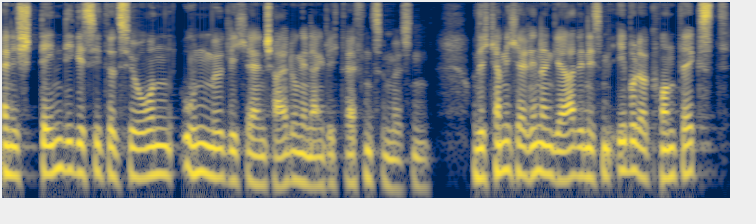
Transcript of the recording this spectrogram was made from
eine ständige Situation, unmögliche Entscheidungen eigentlich treffen zu müssen. Und ich kann mich erinnern, gerade in diesem Ebola-Kontext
